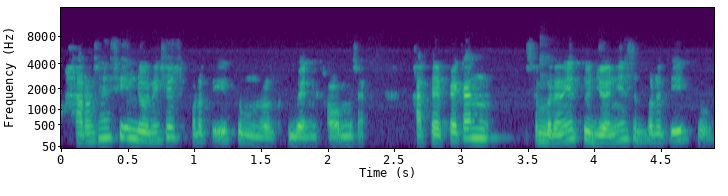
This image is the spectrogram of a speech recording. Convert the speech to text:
Harusnya sih Indonesia seperti itu menurut Ben. Kalau misalnya KTP kan sebenarnya tujuannya seperti itu.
